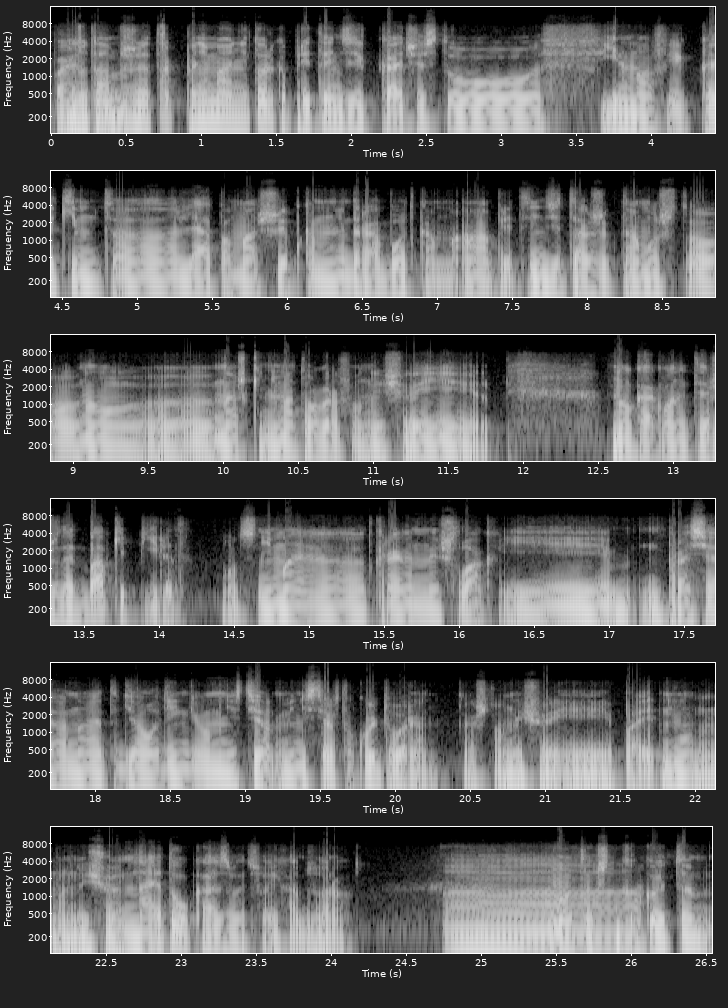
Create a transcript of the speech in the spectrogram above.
Поэтому... Ну там же, я так понимаю, не только претензии к качеству фильмов и к каким-то ляпам, ошибкам, недоработкам, а претензии также к тому, что ну, э, наш кинематограф, он еще и, ну, как он утверждает, бабки пилит, вот снимая откровенный шлак и прося на это дело деньги у министер... Министерства культуры. Так что он еще и по... ну, он еще на это указывает в своих обзорах. Ну, так что какое-то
